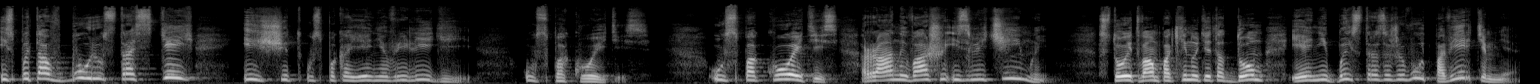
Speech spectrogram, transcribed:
испытав бурю страстей, ищет успокоение в религии? Успокойтесь, успокойтесь, раны ваши излечимы. Стоит вам покинуть этот дом, и они быстро заживут, поверьте мне.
